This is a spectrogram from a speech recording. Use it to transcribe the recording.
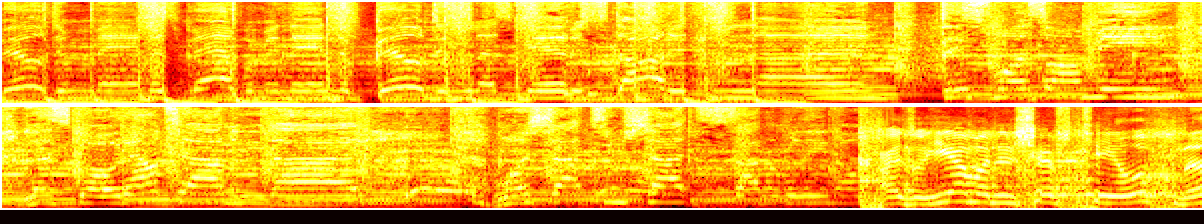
building, man. There's bad women in the building. Let's get it started tonight. This one's on me. Let's go downtown tonight. One shot, two shots. I don't really know. Also hier haben wir den Chef Theo, ne?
